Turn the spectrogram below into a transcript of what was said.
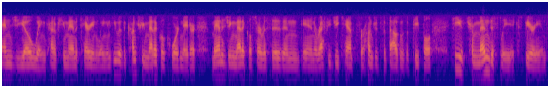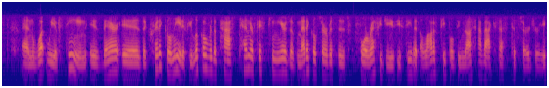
NGO wing, kind of humanitarian wing. And he was the country medical coordinator, managing medical services in, in a refugee camp for hundreds of thousands of people. He's tremendously experienced and what we have seen is there is a critical need. If you look over the past 10 or 15 years of medical services for refugees, you see that a lot of people do not have access to surgery.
